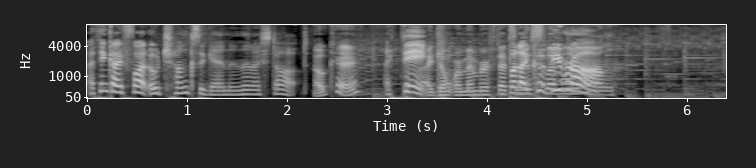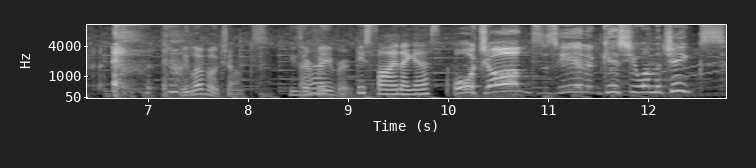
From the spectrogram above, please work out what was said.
I think I fought O'Chunks again and then I stopped. Okay. I think. I don't remember if that's. but I could be wrong. We love O'Chunks. He's our Uh, favorite. He's fine, I guess. O'Chunks is here to kiss you on the cheeks.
